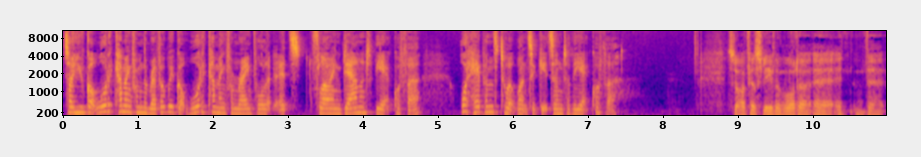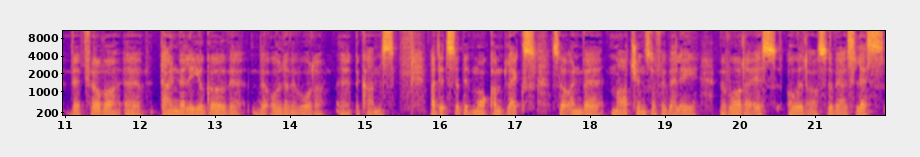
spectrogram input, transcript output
So you've got water coming from the river, we've got water coming from rainfall, it's flowing down into the aquifer. What happens to it once it gets into the aquifer? So obviously the water, uh, it, the, the further uh, down valley you go, the, the older the water uh, becomes. But it's a bit more complex. So on the margins of a valley, the water is older, so there's less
